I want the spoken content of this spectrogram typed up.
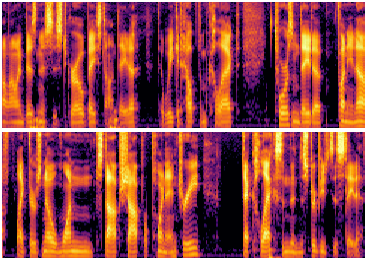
allowing businesses to grow based on data that we could help them collect. Tourism data, funny enough, like there's no one stop shop or point of entry that collects and then distributes this data.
